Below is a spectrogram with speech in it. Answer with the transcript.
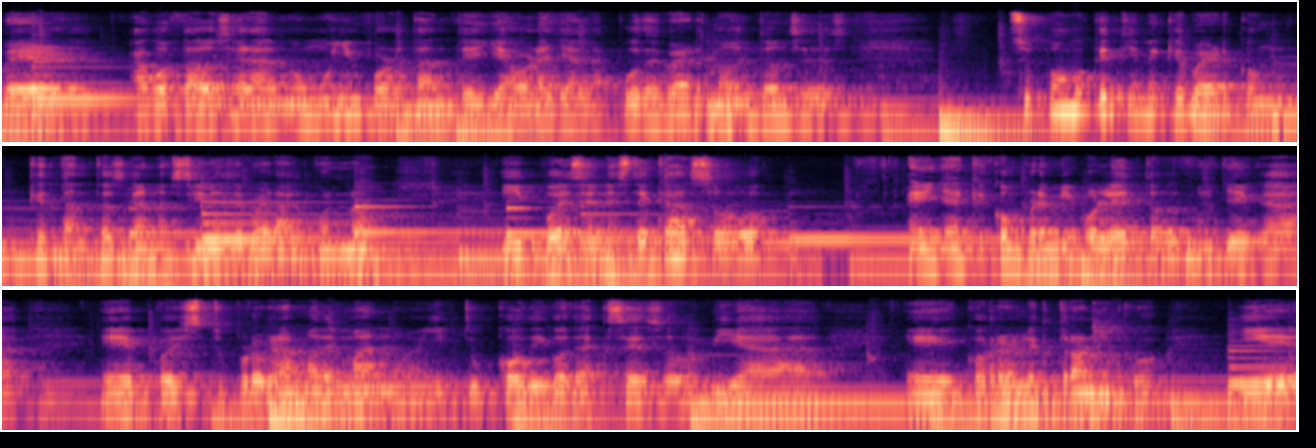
ver agotados era algo muy importante y ahora ya la pude ver, ¿no? Entonces supongo que tiene que ver con qué tantas ganas tienes de ver algo, ¿no? Y pues en este caso, eh, ya que compré mi boleto, me llega eh, pues tu programa de mano y tu código de acceso vía eh, correo electrónico. Y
